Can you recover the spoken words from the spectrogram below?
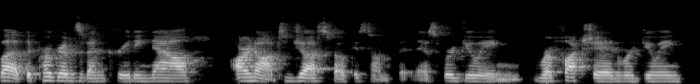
but the programs that I'm creating now are not just focused on fitness. We're doing reflection, we're doing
